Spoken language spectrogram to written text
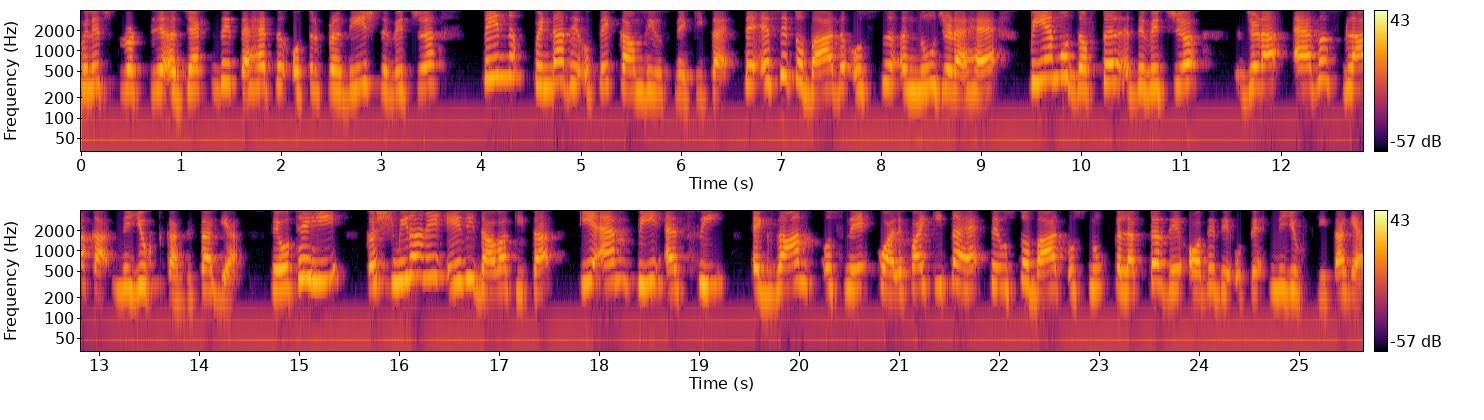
ਵਿਲੇਜ ਪ੍ਰੋਜੈਕਟ ਦੇ ਤਹਿਤ ਉੱਤਰ ਪ੍ਰਦੇਸ਼ ਦੇ ਵਿੱਚ ਤਿੰਨ ਪਿੰਡਾਂ ਦੇ ਉੱਤੇ ਕੰਮ ਵੀ ਉਸਨੇ ਕੀਤਾ ਹੈ ਤੇ ਇਸੇ ਤੋਂ ਬਾਅਦ ਉਸ ਨੂੰ ਜਿਹੜਾ ਹੈ ਪੀਐਮਓ ਦਫ਼ਤਰ ਦੇ ਵਿੱਚ ਜਿਹੜਾ ਐਜ਼ ਅ ਸਲਾਹਕਾਰ ਨਿਯੁਕਤ ਕਰ ਦਿੱਤਾ ਗਿਆ ਤੇ ਉੱਥੇ ਹੀ ਕਸ਼ਮੀਰਾ ਨੇ ਇਹ ਵੀ ਦਾਵਾ ਕੀਤਾ ਕਿ ਐਮਪੀਐਸਸੀ ਐਗਜ਼ਾਮ ਉਸਨੇ ਕੁਆਲੀਫਾਈ ਕੀਤਾ ਹੈ ਤੇ ਉਸ ਤੋਂ ਬਾਅਦ ਉਸ ਨੂੰ ਕਲੈਕਟਰ ਦੇ ਅਹੁਦੇ ਦੇ ਉੱਤੇ ਨਿਯੁਕਤ ਕੀਤਾ ਗਿਆ।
